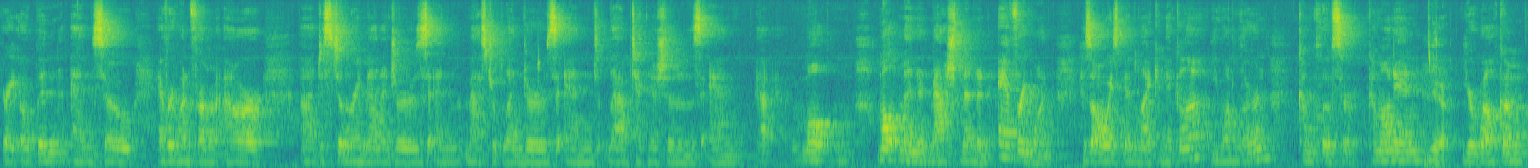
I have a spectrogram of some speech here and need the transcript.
very open, and so everyone from our uh, distillery managers and master blenders and lab technicians and uh, malt, maltmen and mashmen and everyone has always been like, Nicola, you want to learn? Come closer. Come on in. Yeah. You're welcome.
